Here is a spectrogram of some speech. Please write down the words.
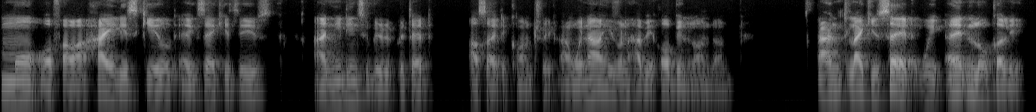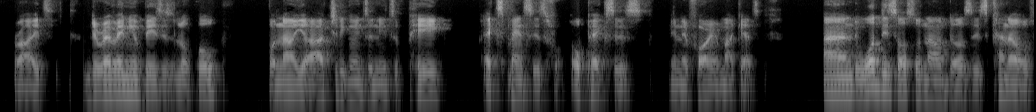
more of our highly skilled executives are needing to be recruited outside the country. And we now even have a hub in London. And like you said, we earn locally, right? The revenue base is local, but now you're actually going to need to pay expenses for OPEXs in a foreign market. And what this also now does is kind of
